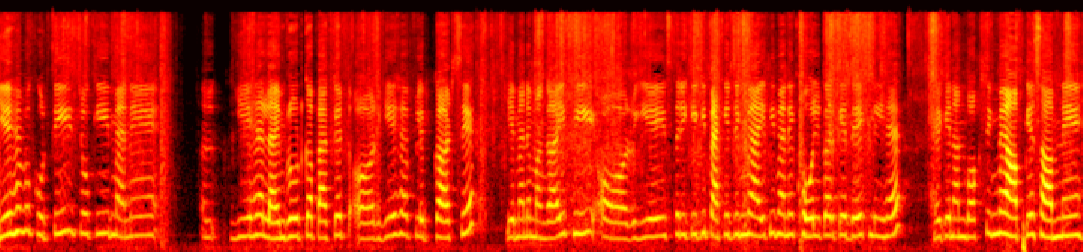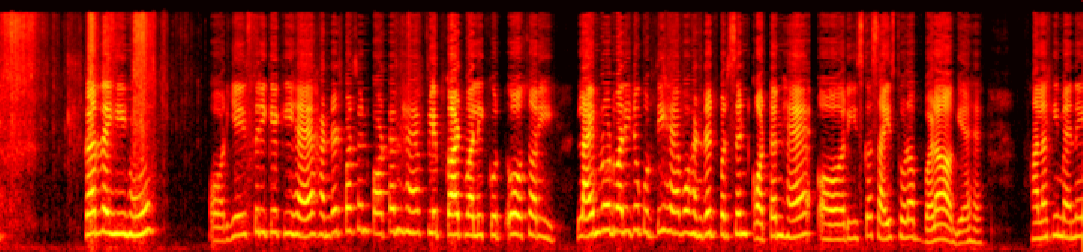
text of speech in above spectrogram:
ये है वो कुर्ती जो कि मैंने ये है लाइम रोड का पैकेट और ये है फ्लिपकार्ट से। ये मैंने मंगाई थी और ये इस तरीके की पैकेजिंग में आई थी। मैंने खोल करके देख ली है, लेकिन अनबॉक्सिंग में आपके सामने कर रही हूँ। और ये इस तरीके की है। हंड्रेड परसेंट कॉटन है फ्लिपकार्ट वाली ओ सॉरी लाइम रोड वाली जो कुर्ती है, वो हंड्रेड परसेंट कॉटन है और इसका साइज़ थोड़ा बड़ा आ गया है। हालाँकि मैंने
